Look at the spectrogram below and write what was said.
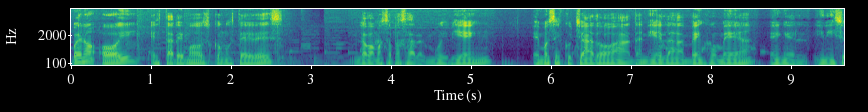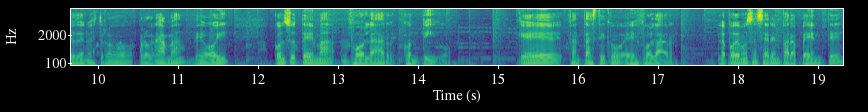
Bueno, hoy estaremos con ustedes, lo vamos a pasar muy bien. Hemos escuchado a Daniela Benjumea en el inicio de nuestro programa de hoy con su tema Volar contigo. Qué fantástico es volar. Lo podemos hacer en parapente,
